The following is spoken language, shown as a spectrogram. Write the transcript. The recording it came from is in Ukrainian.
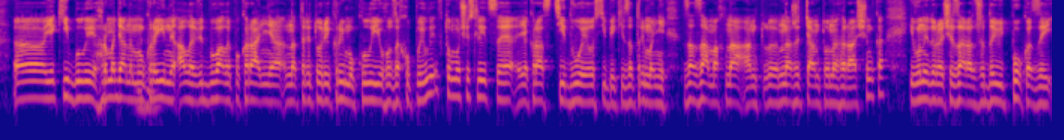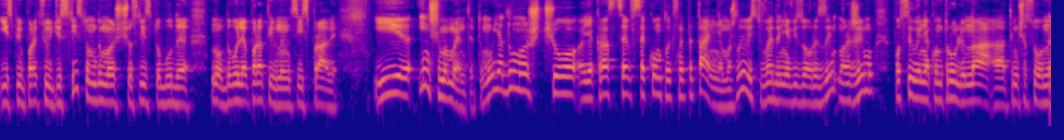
які були громадянами України, але відбували покарання на території Криму, коли його захопили. В тому числі це якраз ті двоє осіб, які затримані за замах на на життя Антона Геращенка. І вони, до речі, зараз вже дають покази і співпрацюють із слідством. Думаю, що слідство буде ну доволі оперативним в цій справі. І інші моменти. Тому я думаю, що якраз це все комплексне питання. Можливість введення візового режиму, посилення контролю на е, тимчасово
